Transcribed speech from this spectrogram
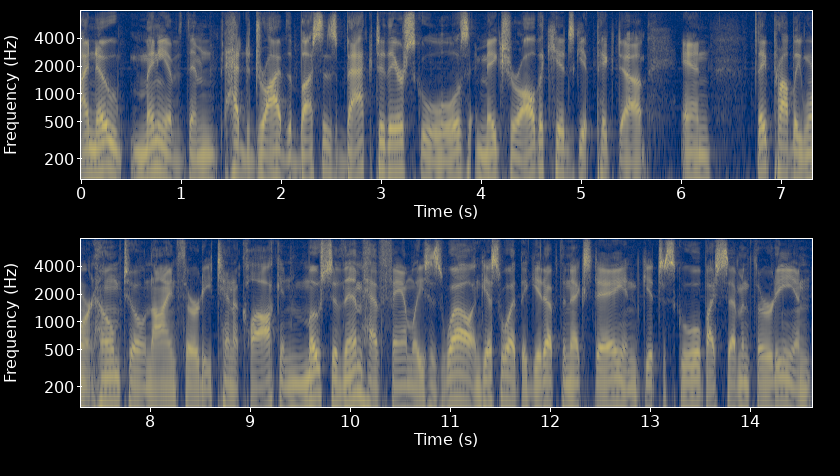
i know many of them had to drive the buses back to their schools and make sure all the kids get picked up and they probably weren't home till 9.30 10 o'clock and most of them have families as well and guess what they get up the next day and get to school by 7.30 and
